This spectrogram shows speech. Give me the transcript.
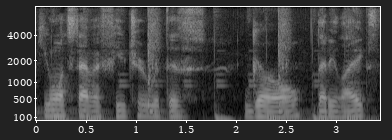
he wants to have a future with this girl that he likes.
